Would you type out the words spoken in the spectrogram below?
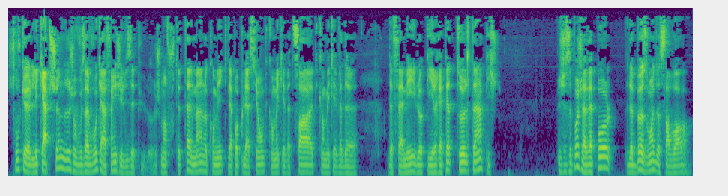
Je trouve que les captions, là, je vais vous avouer qu'à la fin, je les lisais plus. Là. Je m'en foutais tellement là, combien de la population, puis combien il y avait de sœurs, puis combien il y avait de, de familles, là, puis ils le répètent tout le temps, puis je, sais pas, j'avais pas le besoin de savoir.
